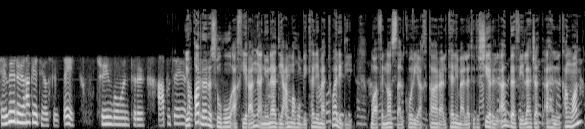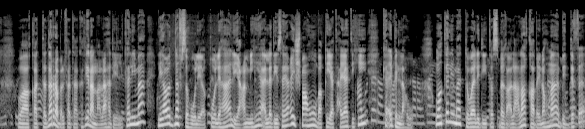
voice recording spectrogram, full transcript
재회를 하게 되었을 때 يقرر سوهو أخيرا أن ينادي عمه بكلمة والدي. وفي النص الكوري اختار الكلمة التي تشير الأب في لهجة أهل كانغوان وقد تدرب الفتى كثيرا على هذه الكلمة ليعد نفسه ليقولها لعمه الذي سيعيش معه بقية حياته كابن له. وكلمة والدي تصبغ العلاقة بينهما بالدفء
